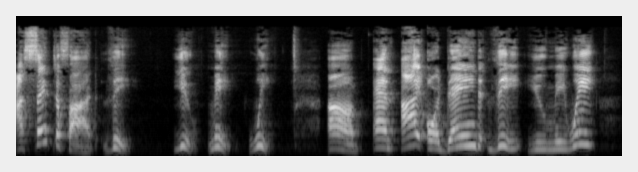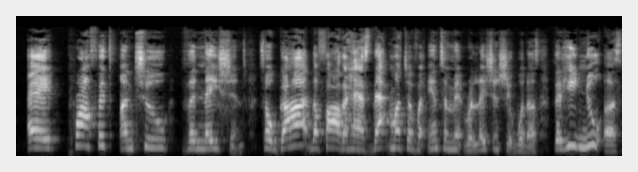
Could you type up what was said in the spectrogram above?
I sanctified thee, you, me, we. Um, and I ordained thee, you, me, we, a prophet unto the nations. So God the Father has that much of an intimate relationship with us that he knew us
